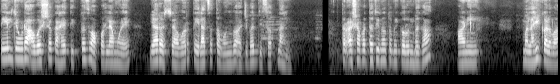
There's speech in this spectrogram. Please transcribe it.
तेल जेवढं आवश्यक आहे तितकंच वापरल्यामुळे या रस्त्यावर तेलाचा तवंग अजिबात दिसत नाही. तर अशा पद्धतीनं तुम्ही करून बघा आणि मलाही कळवा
